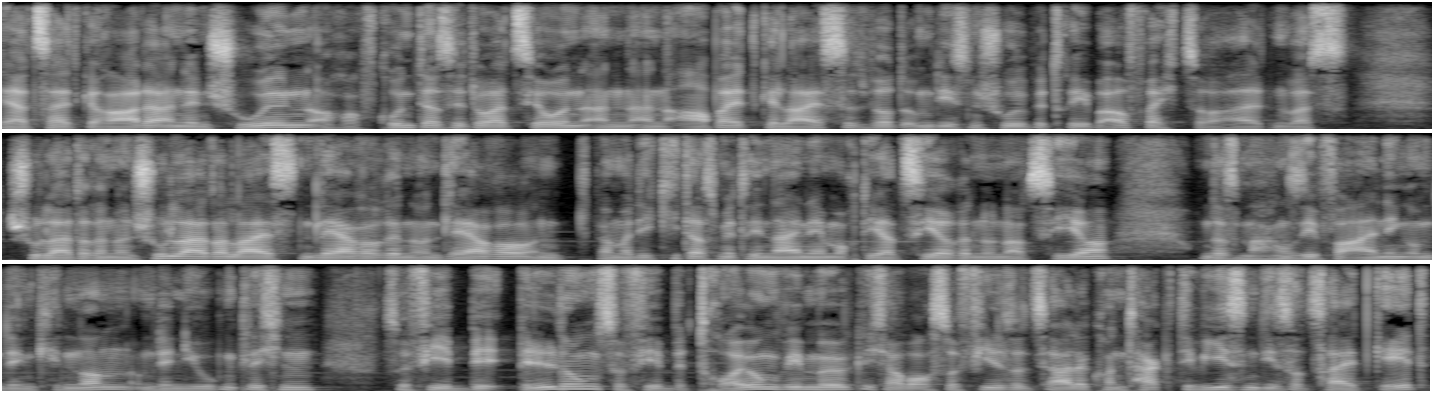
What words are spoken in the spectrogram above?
derzeit gerade an den Schulen, auch aufgrund der Situation, an, an Arbeit geleistet wird, um diesen Schulbetrieb aufrechtzuerhalten, was Schulleiterinnen und Schulleiter leisten, Lehrerinnen und Lehrer und wenn wir die Kitas mit hineinnehmen, auch die Erzieherinnen und Erzieher. Und das machen sie vor allen Dingen, um den Kindern, um den Jugendlichen so viel Bildung, so viel Betreuung wie möglich, aber auch so viel soziale Kontakte, wie es in dieser Zeit geht,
